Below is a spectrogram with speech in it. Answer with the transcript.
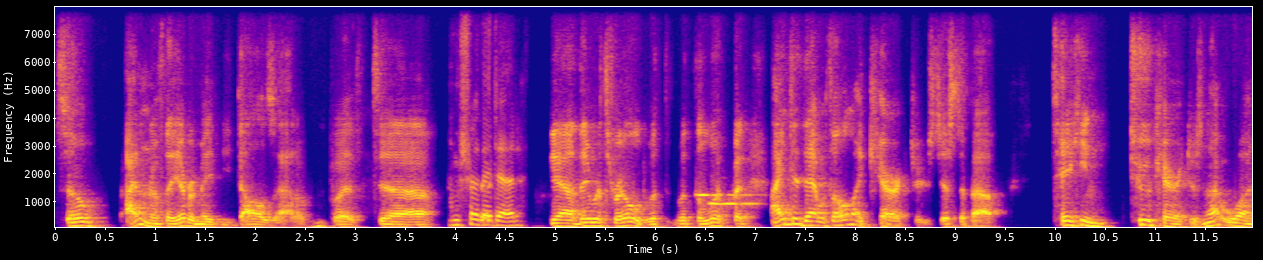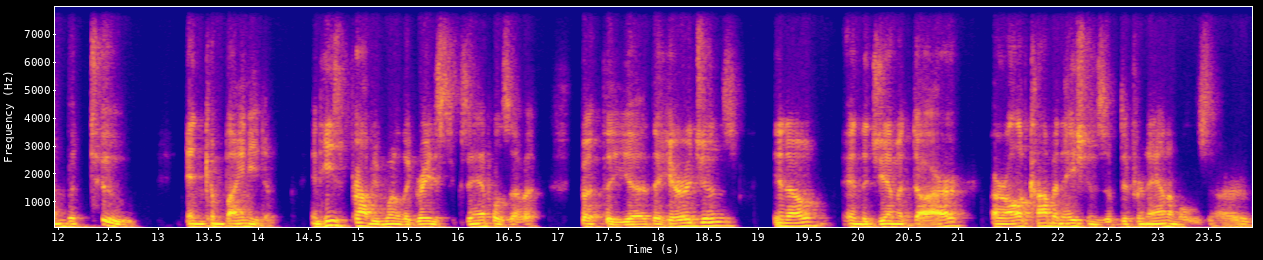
so I don't know if they ever made any dolls out of them, but uh, I'm sure they did. Yeah, they were thrilled with with the look. But I did that with all my characters, just about taking two characters, not one but two, and combining them. And he's probably one of the greatest examples of it. But the uh, the Hirogens, you know, and the Jem'Hadar are all combinations of different animals or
